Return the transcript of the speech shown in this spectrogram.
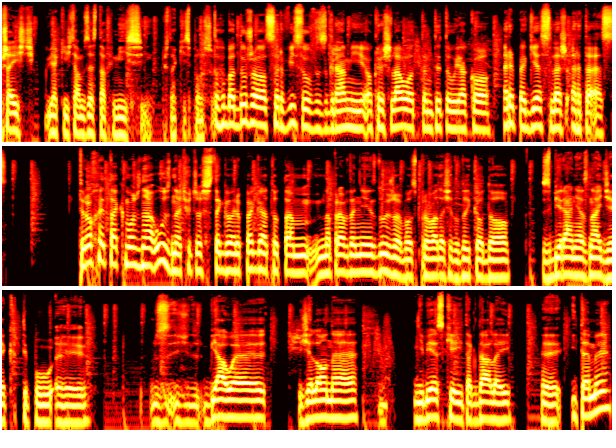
przejść jakiś tam zestaw misji w taki sposób. to chyba dużo serwisów z grami określało ten tytuł jako RPG slash RTS. Trochę tak można uznać, chociaż z tego RPG to tam naprawdę nie jest dużo, bo sprowadza się to tylko do zbierania znajdziek typu y, z, białe, zielone, niebieskie i tak dalej. Y, itemy,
